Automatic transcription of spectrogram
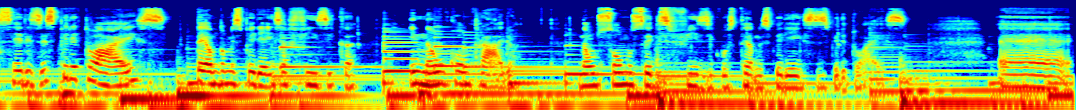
seres espirituais tendo uma experiência física e não o contrário. Não somos seres físicos tendo experiências espirituais. É,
